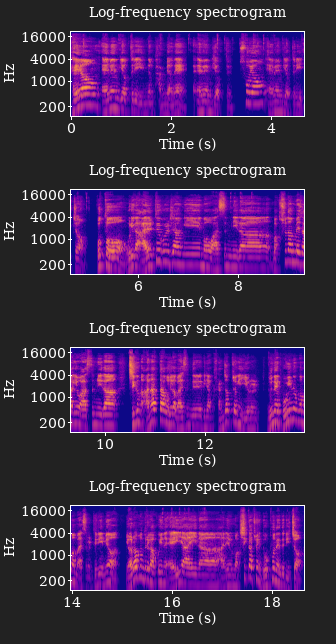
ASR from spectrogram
대형 MM 기업들이 있는 반면에 MM 기업들 소형 MM 기업들이 있죠. 보통 우리가 알트 불장이 뭐 왔습니다 막 순환 매장이 왔습니다 지금 안 왔다고 제가 말씀드리는 그냥 간접적인 이유를 눈에 보이는 것만 말씀을 드리면 여러분들이 갖고 있는 AI나 아니면 막 시가총액 높은 애들 있죠.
